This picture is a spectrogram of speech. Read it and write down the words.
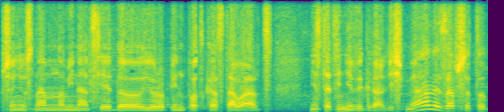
przyniósł nam nominację do European Podcast Awards. Niestety nie wygraliśmy, ale zawsze to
